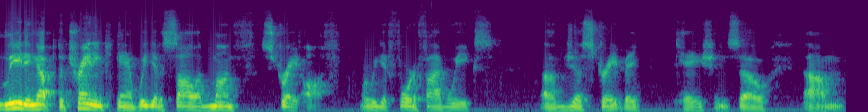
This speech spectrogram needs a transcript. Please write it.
Leading up to training camp, we get a solid month straight off, where we get four to five weeks of just straight vacation. So, um,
